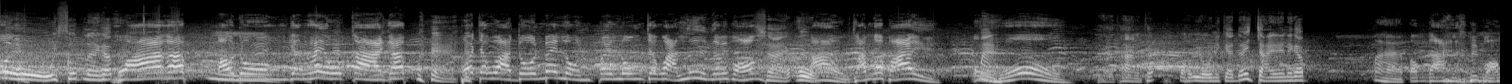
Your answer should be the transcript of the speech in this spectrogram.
โอ้โหสุดเลยครับ ขวาครับอืมเอาโด่งยังให้โอกาสครับ แหม เพราะจังหวะโดนไม่หล่นไปลงจังหวะลื่นครับพี่บองใช่โอ้ อ้าวย้ำเข้าไป โอ้แม่ โหแต่ทางฟาวิโอนี่แกได้ใจเลยนะครับ แม่ต้องได้แล้วพี่บอง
